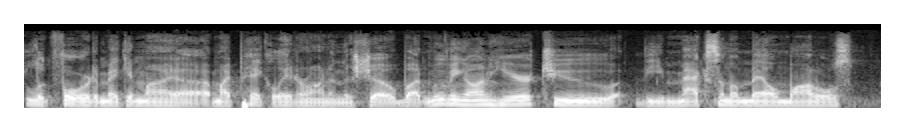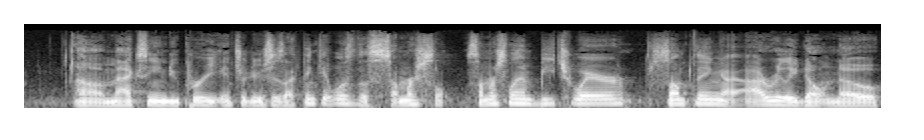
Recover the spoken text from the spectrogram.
look forward to making my uh, my pick later on in the show. But moving on here to the Maximum Male Models uh, Maxxine Dupri introduces, I think it was the Summer SummerSlam beachwear something. I, I really don't know.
